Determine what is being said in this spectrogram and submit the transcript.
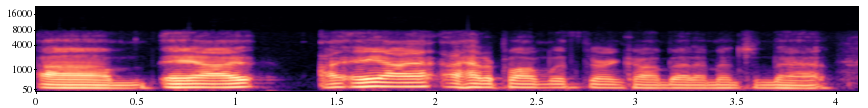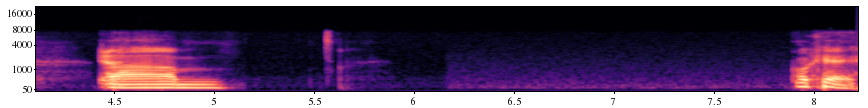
um, AI. I, AI, I had a problem with during combat. I mentioned that. Yeah. Um, okay,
